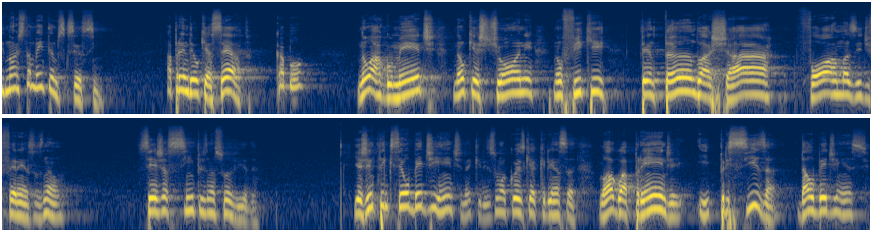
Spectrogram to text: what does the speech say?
E nós também temos que ser assim. Aprender o que é certo, acabou. Não argumente, não questione, não fique tentando achar formas e diferenças. Não. Seja simples na sua vida. E a gente tem que ser obediente, né, querido? Isso é uma coisa que a criança logo aprende e precisa da obediência.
